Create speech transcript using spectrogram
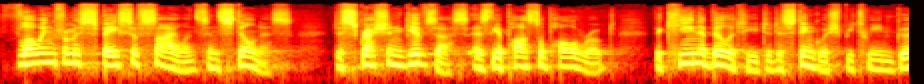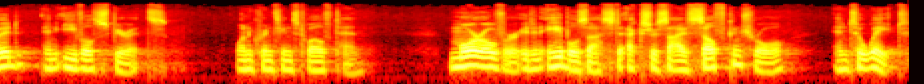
Flowing from a space of silence and stillness, discretion gives us, as the Apostle Paul wrote, the keen ability to distinguish between good and evil spirits. 1 Corinthians 12:10. Moreover, it enables us to exercise self-control and to wait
